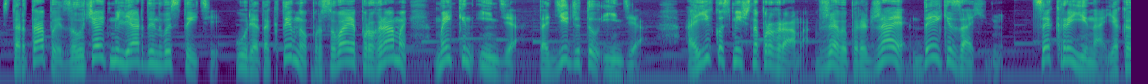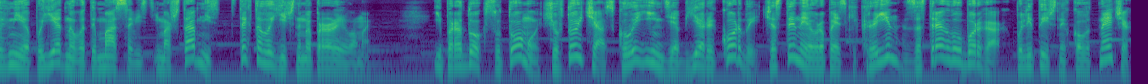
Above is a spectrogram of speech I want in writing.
Стартапи залучають мільярди інвестицій. Уряд активно просуває програми Make in India та Digital India. А її космічна програма вже випереджає деякі західні. Це країна, яка вміє поєднувати масовість і масштабність з технологічними проривами. І парадокс у тому, що в той час, коли Індія б'є рекорди, частина європейських країн застрягли у боргах, політичних колотнечах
